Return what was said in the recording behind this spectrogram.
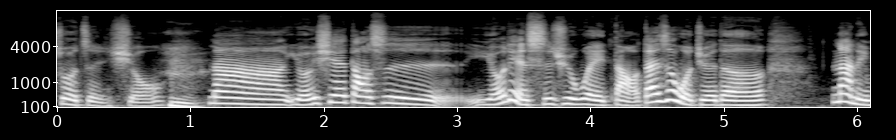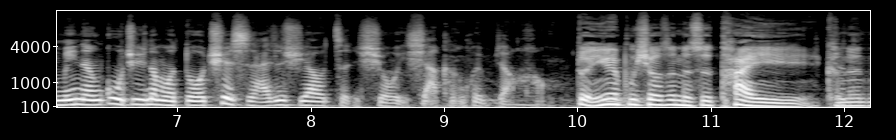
做整修。嗯，那有一些倒是有点失去味道，但是我觉得那里名人故居那么多，确实还是需要整修一下，可能会比较好。对，因为不修真的是太可能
